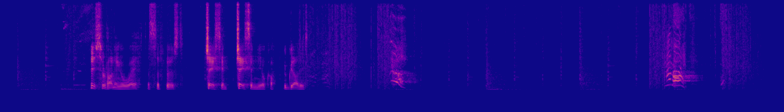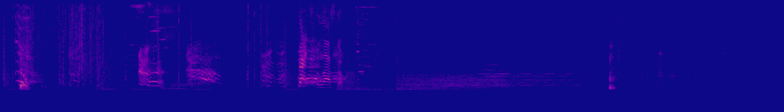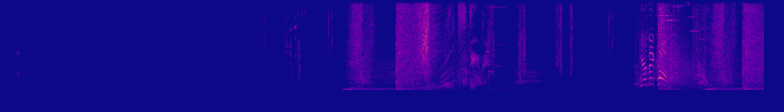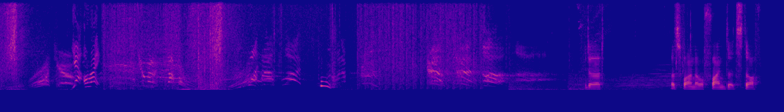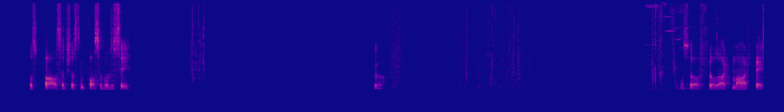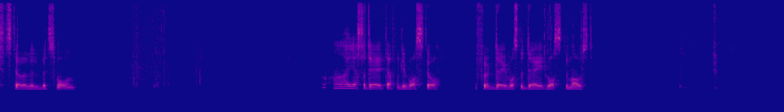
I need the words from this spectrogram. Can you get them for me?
He's running away. That's the first. Chase him. Chase him, Nyoka. You got it. I'm on it. There. That. That's why I never find that stuff. Those powers are just impossible to see. Go. Also, I feel like my face is still a little bit swollen. Ah, yesterday it definitely was still. The third day was the day it was the most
